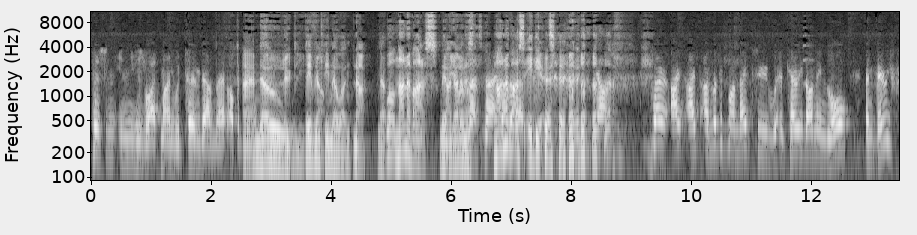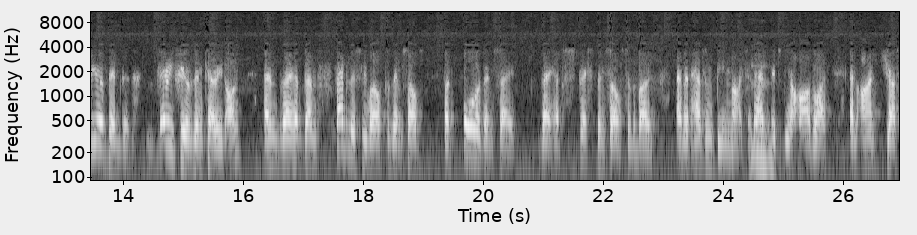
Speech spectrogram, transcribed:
person in his right mind would turn down that opportunity? No, Absolutely, definitely yeah. no one. No. No. Well, none of us. to Yeah, none of us. No, no, none, none of of us us. idiots. yeah. So I, I, I look at my mates who carried on in law, and very few of them did. Very few of them carried on, and they have done fabulously well for themselves. But all of them say they have stressed themselves to the bone, and it hasn't been nice. It has. Mm. It's been a hard life, and I've just,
